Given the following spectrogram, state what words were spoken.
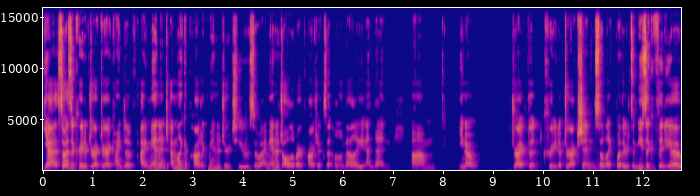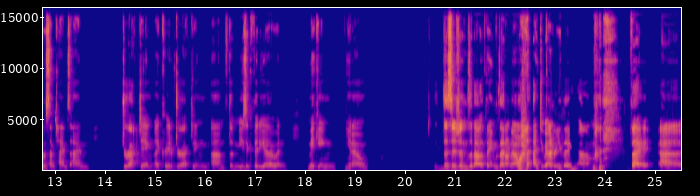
yeah so as a creative director i kind of i manage i'm like a project manager too so i manage all of our projects at hill and valley and then um, you know drive the creative direction. So like whether it's a music video sometimes i'm directing like creative directing um, the music video and making you know decisions about things. I don't know. I do everything. Um, but uh,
